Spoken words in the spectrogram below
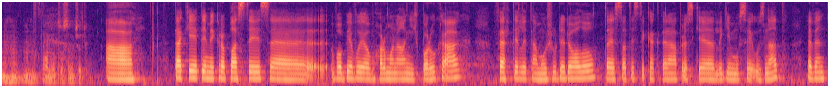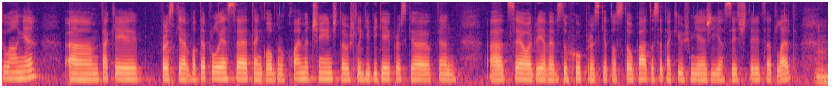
Mm-hmm, ano, to jsem četl. A taky ty mikroplasty se objevují v hormonálních poruchách, fertilita mužů jde dolů, to je statistika, která prostě lidi musí uznat eventuálně. Um, taky prostě otepluje se ten global climate change, to už lidi vidějí, prostě ten CO2 ve vzduchu prostě to stoupá, to se taky už měří asi 40 let. Mm.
